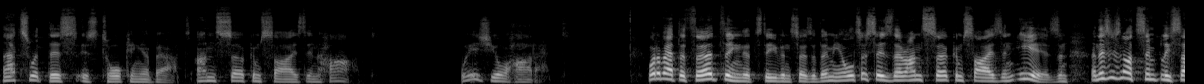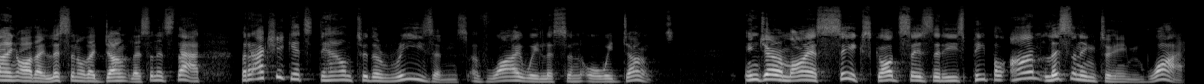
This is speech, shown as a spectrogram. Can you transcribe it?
That's what this is talking about uncircumcised in heart. Where's your heart at? What about the third thing that Stephen says of them? He also says they're uncircumcised in ears. And, and this is not simply saying, oh, they listen or they don't listen, it's that. But it actually gets down to the reasons of why we listen or we don't. In Jeremiah 6, God says that his people aren't listening to him. Why?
